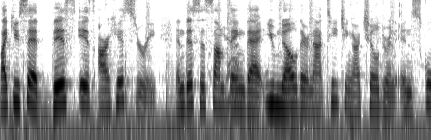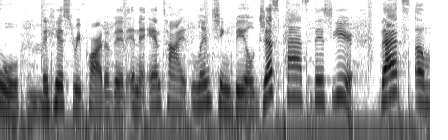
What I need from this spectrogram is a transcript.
Like you said, this is our history. And this is something yeah. that you know they're not teaching our children in school, mm. the history part of it. And the anti lynching bill just passed this year. That's a,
